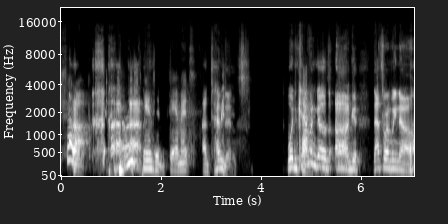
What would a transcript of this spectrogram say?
Shut up. Tangent, damn it. attendance. When Kevin goes ugh, that's when we know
